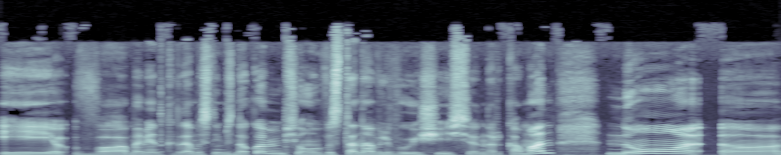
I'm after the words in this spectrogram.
и в момент, когда мы с ним знакомимся, он восстанавливающийся наркоман, но, э,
